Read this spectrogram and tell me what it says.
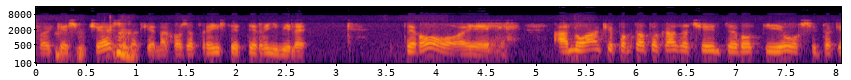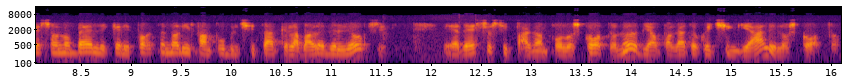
quel che è successo perché è una cosa triste e terribile, però eh, hanno anche portato a casa 100 rotti orsi perché sono belli che li portano lì, fanno pubblicità anche la Valle degli Orsi e adesso si paga un po' lo scotto. Noi abbiamo pagato quei cinghiali lo scotto.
